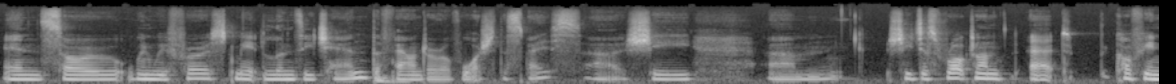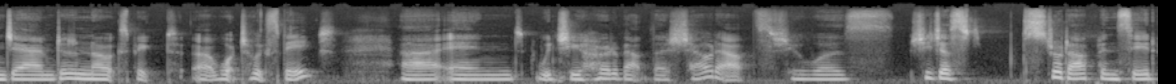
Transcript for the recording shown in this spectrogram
And so when we first met Lindsay Chan, the founder of Watch the Space, uh, she um, she just rocked on at Coffee and Jam, didn't know expect uh, what to expect, uh, and when she heard about the shout outs, she was she just stood up and said,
